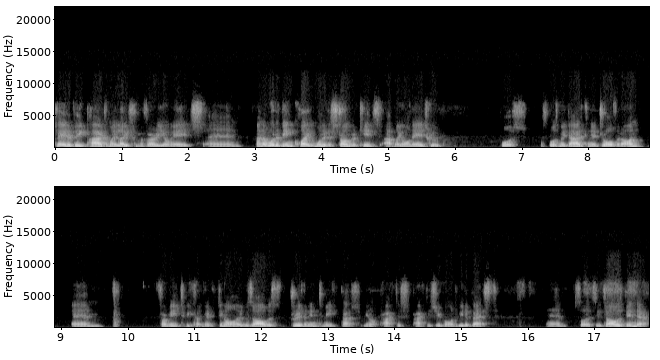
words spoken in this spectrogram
played a big part of my life from a very young age. Um, and I would have been quite one of the stronger kids at my own age group. But I suppose my dad kind of drove it on. Um, for me to be, you know, it was always driven into me that, you know, practice, practice, you're going to be the best. Um, so it's, it's always been there.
